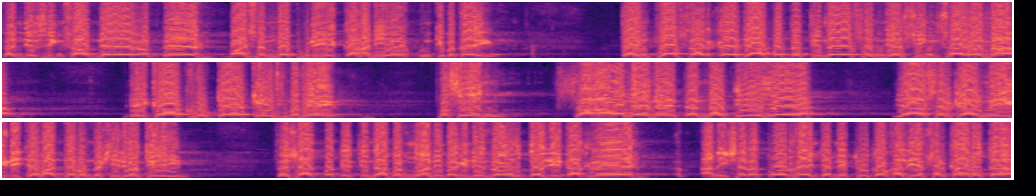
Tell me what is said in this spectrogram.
संजय सिंह साहब ने अपने भाषण में पूरी एक कहानी है उनकी बताई. त्यांच्यासारखं ज्या पद्धतीनं संजय सिंग साहेबांना एका खोट्या केसमध्ये फसून सहा महिने त्यांना जेल या सरकारने ईडीच्या माध्यमातून केली होती. तशाच पद्धतीनं बंधू आणि भगिनीनं उद्धवजी ठाकरे आणि शरद पवार साहेबांच्या नेतृत्वाखाली जे सरकार होतं.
